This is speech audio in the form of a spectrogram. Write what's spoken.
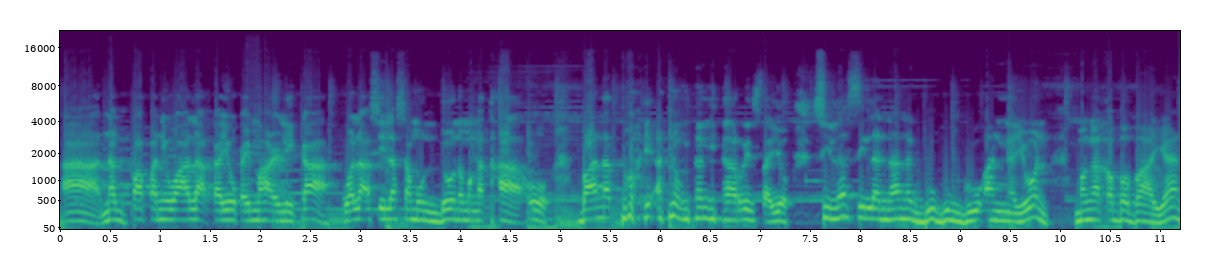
ah, nagpapaniwala kayo kay Maharlika. Wala sila sa mundo ng mga tao. Banat Bay, anong nangyari sa'yo? Sila-sila na nagbubungguan ngayon, mga kababayan.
